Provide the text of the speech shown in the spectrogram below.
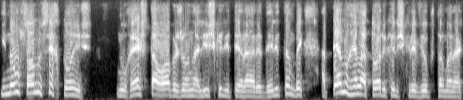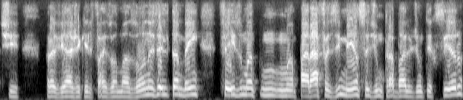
e não só nos sertões. no resto da obra jornalística e literária dele também. Até no relatório que ele escreveu para o Itamaraty, para a viagem que ele faz ao Amazonas, ele também fez uma, uma paráfrase imensa de um trabalho de um terceiro,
